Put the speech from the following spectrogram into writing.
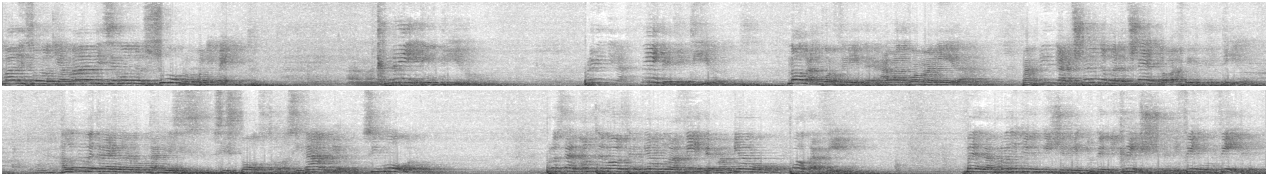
quali sono chiamati secondo il suo proponimento. Credi in Dio, prendi la fede di Dio, non la tua fede alla tua maniera, ma prendi al 100% la fede di Dio allora vedrai che le montagne si, si spostano, si cambiano, si muovono. Però sai, molte volte abbiamo una fede, ma abbiamo poca fede. Bene, la parola di Dio dice che tu devi crescere di fede in fede.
